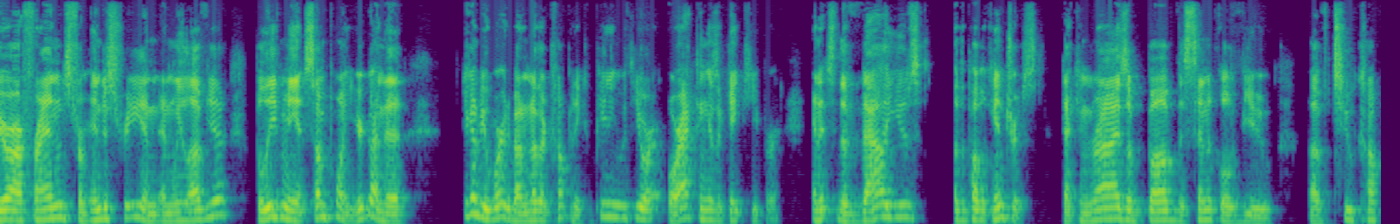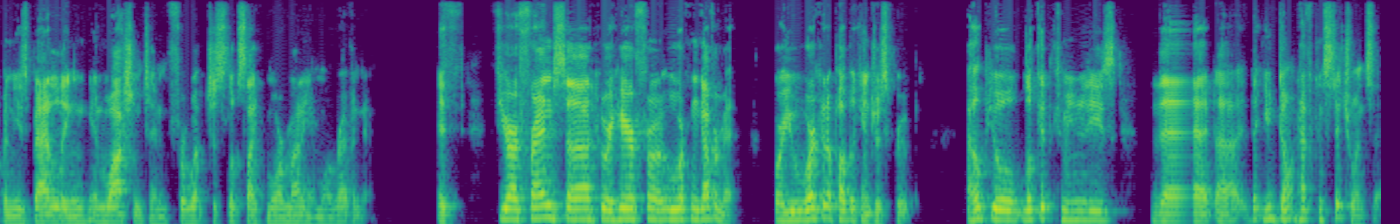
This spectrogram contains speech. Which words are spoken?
you're our friends from industry and, and we love you, believe me, at some point you're going to you're going to be worried about another company competing with you or, or acting as a gatekeeper. And it's the values of the public interest that can rise above the cynical view of two companies battling in Washington for what just looks like more money and more revenue. If, if you're our friends uh, who are here for, who work in government or you work at a public interest group, I hope you'll look at the communities that, uh, that you don't have constituents in.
